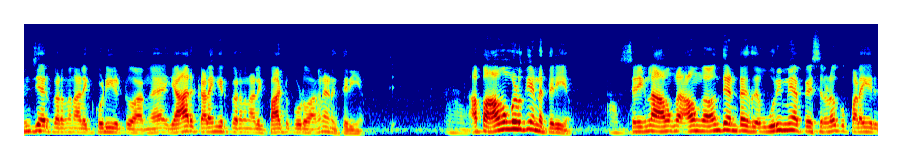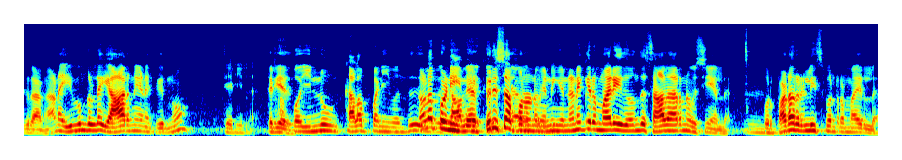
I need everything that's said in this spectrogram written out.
எம்ஜிஆர் பிறந்த நாளைக்கு கொடி கட்டுவாங்க? யார் கலைஞர் பிறந்த நாளைக்கு பாட்டு போடுவாங்கன்னு எனக்கு தெரியும். அப்போ அவங்களுக்கும் என்ன தெரியும். சரிங்களா? அவங்க அவங்க வந்து என்கிட்ட உரிமையா பேசுற அளவுக்கு பழகி இருக்கிறாங்க ஆனா இவங்கள யாருன்னு எனக்கு இன்னும் தெரியல. தெரியாது. இன்னும் களப்பணி வந்து களப்பணி பெருசா பண்ணணுங்க. நீங்க நினைக்கிற மாதிரி இது வந்து சாதாரண விஷயம் இல்ல. ஒரு படம் ரிலீஸ் பண்ற மாதிரி இல்ல.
